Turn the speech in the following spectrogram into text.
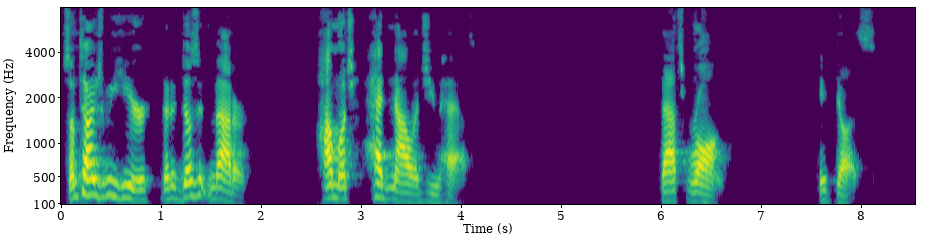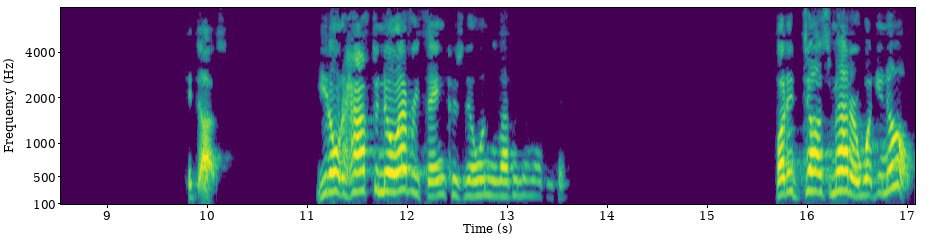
Sometimes we hear that it doesn't matter how much head knowledge you have. That's wrong. It does. It does. You don't have to know everything because no one will ever know everything. But it does matter what you know.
